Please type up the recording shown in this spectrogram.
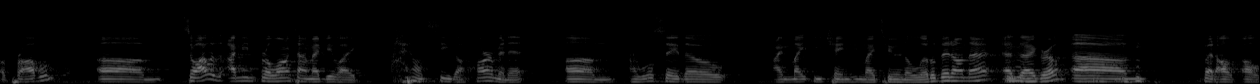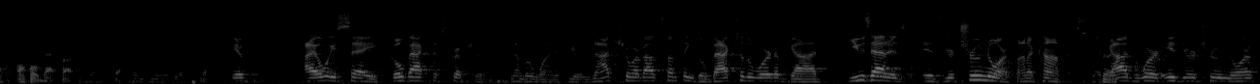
a problem. Um, so I was, I mean, for a long time, I'd be like, I don't see the harm in it. Um, I will say, though, I might be changing my tune a little bit on that as I grow. Um, but I'll, I'll, I'll hold that thought. Yeah, yeah. that's really good. Yeah. You know, I always say, go back to Scripture, number one. If you're not sure about something, go back to the Word of God. Use that as, as your true north on a compass. Right. God's Word is your true north.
